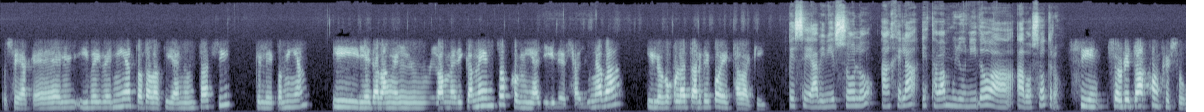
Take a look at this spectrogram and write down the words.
O sea que él iba y venía todos los días en un taxi que le ponían y le daban los medicamentos, comía allí, desayunaba y luego por la tarde pues estaba aquí. Pese a vivir solo, Ángela estaba muy unido a, a vosotros. Sí, sobre todo a Juan Jesús.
